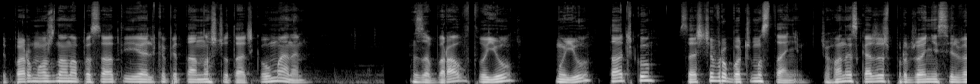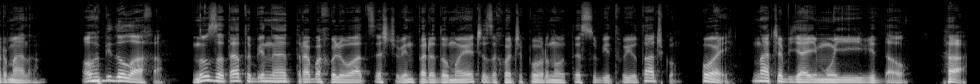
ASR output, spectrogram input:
Тепер можна написати і Ель Капітану, що тачка у мене. Забрав твою, мою тачку все ще в робочому стані. Чого не скажеш про Джонні Сільвермена. Ох, бідолаха. Ну, зате тобі не треба хвилюватися, що він передумає чи захоче повернути собі твою тачку. Ой, наче б я йому її віддав. Ха,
